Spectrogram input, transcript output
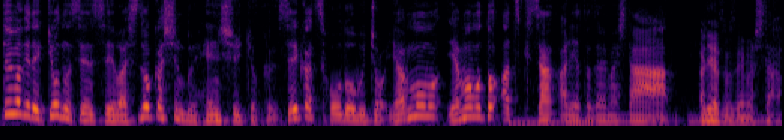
というわけで今日の先生は静岡新聞編集局生活報道部長山本山本敦樹さんありがとうございました。ありがとうございました。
